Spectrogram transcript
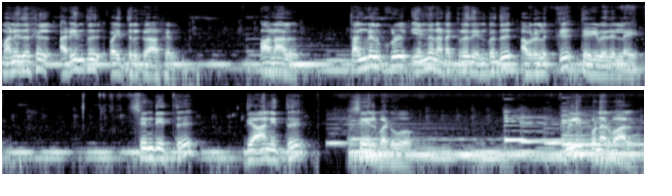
மனிதர்கள் அறிந்து வைத்திருக்கிறார்கள். ஆனால் தங்களுக்குள் என்ன நடக்கிறது என்பது அவர்களுக்கு தெரிவதில்லை. சிந்தித்து தியானித்து செயல்படுவோம். விழிப்புணர்வால்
